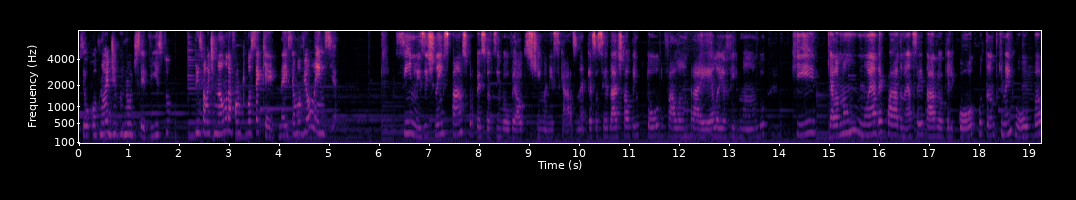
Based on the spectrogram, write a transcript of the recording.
Seu corpo não é digno de ser visto, principalmente não da forma que você quer, né? Isso é uma violência. Sim, não existe nem espaço para a pessoa desenvolver autoestima nesse caso, né? Porque a sociedade está o tempo todo falando para ela e afirmando que, que ela não, não é adequada, não é aceitável aquele corpo, tanto que nem roupa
